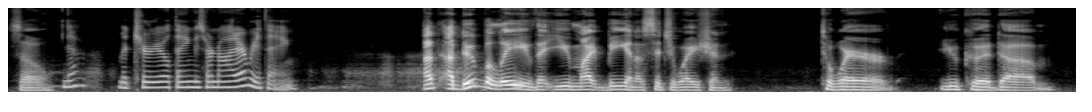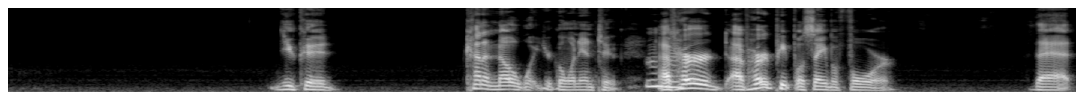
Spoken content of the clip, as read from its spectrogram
So Yeah. Material things are not everything. I, I do believe that you might be in a situation to where you could um, you could kind of know what you're going into. I've Mhm. heard I've heard people say before that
